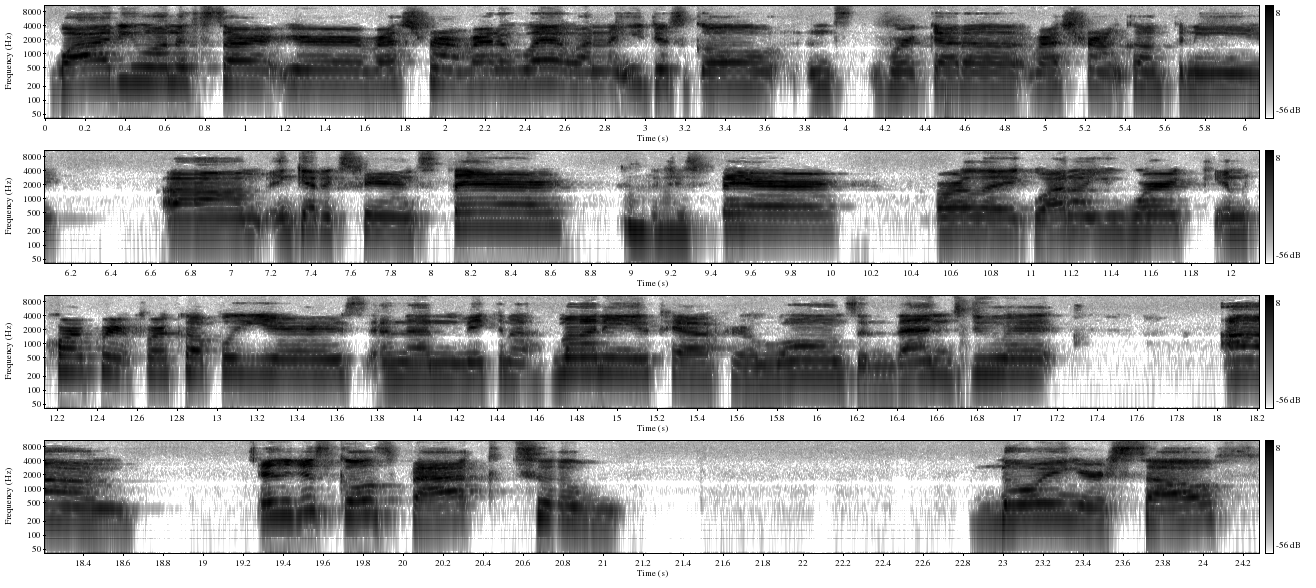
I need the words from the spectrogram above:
why do you want to start your restaurant right away? Why don't you just go and work at a restaurant company um, and get experience there, mm-hmm. which is fair? Or like, why don't you work in corporate for a couple years and then make enough money to pay off your loans and then do it? Um, and it just goes back to knowing yourself.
